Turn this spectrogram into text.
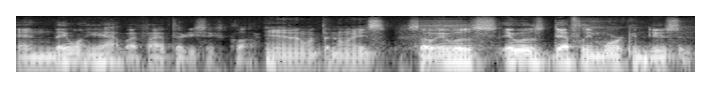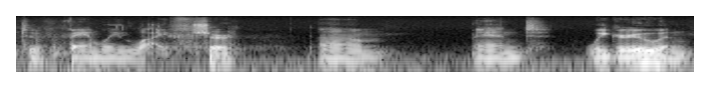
And they want you out by 5 6 o'clock. And I want the noise. So it was it was definitely more conducive to family life. Sure. Um, and we grew, and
